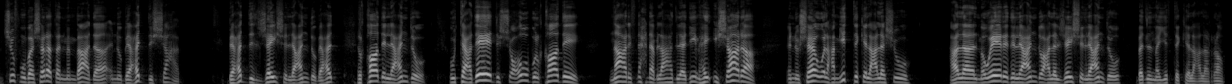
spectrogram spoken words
نشوف مباشرة من بعدها إنه بيعد الشعب بعد الجيش اللي عنده بعد القاده اللي عنده وتعداد الشعوب والقاده نعرف نحن بالعهد القديم هي إشارة إنه شاول عم يتكل على شو؟ على الموارد اللي عنده على الجيش اللي عنده بدل ما يتكل على الرب.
